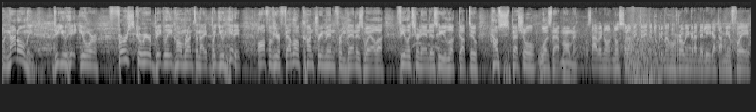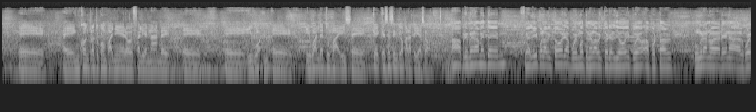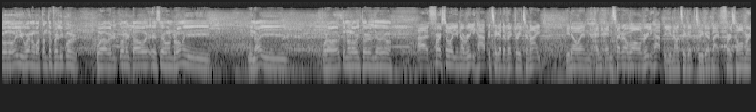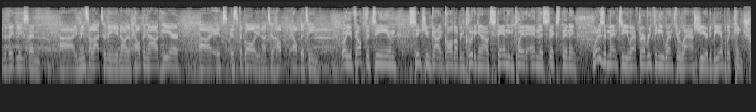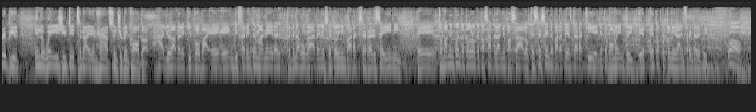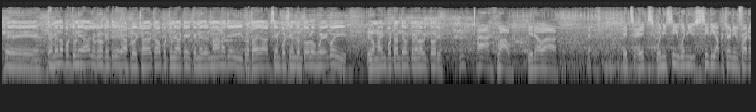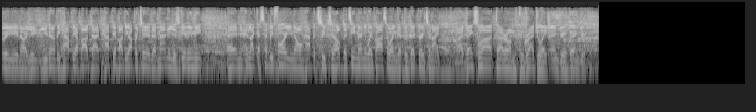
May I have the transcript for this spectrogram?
So not only do you hit your first career big league home run tonight, but you hit it off of your fellow countryman from Venezuela, Felix Hernandez, who you looked up to. How special was that moment? Sabes, no, no solamente diste tu primer jonrón en Grande Liga, también fue eh, eh, en contra tu compañero, Hernández, eh, eh, igual, eh, igual de tu país. eh, ¿qué, qué se sintió para ti eso? Ah, primeramente, feliz por la victoria. Pudimos tener la victoria el día de hoy, pude aportar un grano de arena al juego de hoy y bueno, bastante feliz por, por haber conectado ese honrón y, y nada, y por haber tenido la victoria el día de hoy. Uh, first of all, you know, really happy to get the victory tonight, you know, and, and, and second of all, really happy, you know, to get to get my first homer in the big leagues, and uh, it means a lot to me, you know, helping out here, uh, it's it's the goal, you know, to help help the team. Well, you've helped the team since you've gotten called up, including an outstanding play to end the sixth inning. What has it meant to you after everything you went through last year to be able to contribute in the ways you did tonight and have since you've been called up? Has ayudado al equipo eh, en diferentes maneras, tremenda jugada en el sexto inning para cerrar ese inning, eh, tomando en cuenta todo lo que pasaste el año pasado, ¿qué se siente para ti estar aquí en este momento y e- esta oportunidad enfrente de ti? Wow, eh, tremenda oportunidad. Yo creo que te- aprovechar cada oportunidad que, que me dé el manager y tratar de dar 100% en todos los juegos y, y lo más importante es obtener la victoria. Ah, wow. You know, uh, it's it's when you see when you see the opportunity in front of you, you know, you, you're gonna be happy about that, happy about the opportunity that manager is giving me, and and like I said before, you know, happy to, to help the team any way possible and get the victory tonight. All right, thanks a lot, Thairo. Congratulations. Thank you, thank you.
